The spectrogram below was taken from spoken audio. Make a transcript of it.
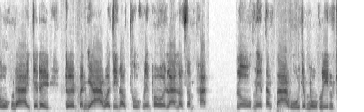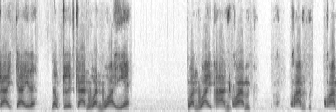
ทุกได้ จะได้เกิดปัญญาว่าที่เราทุกเนี่ยเพราะเวลาเราสัมผัสโลกเนี่ย ทั้งตาหูจมูกลิ้นกายใจเนี่ยเราเกิดการหวั่นไหวไงหวั่นไหวผ่านความความความ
